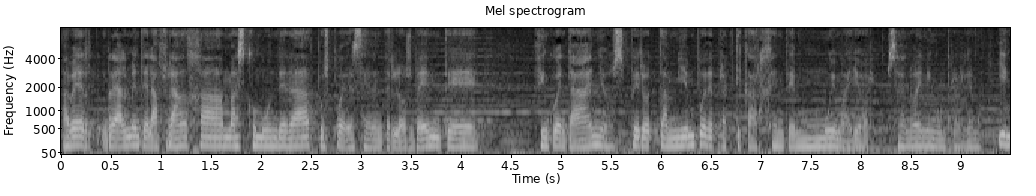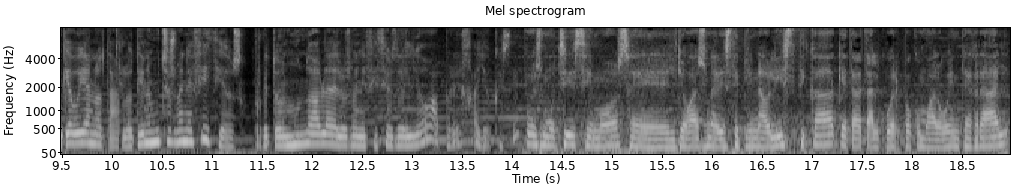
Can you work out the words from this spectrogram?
A ver, realmente la franja más común de edad pues puede ser entre los 20, 50 años, pero también puede practicar gente muy mayor, o sea, no hay ningún problema. ¿Y en qué voy a notarlo? ¿Tiene muchos beneficios? Porque todo el mundo habla de los beneficios del yoga, pero hija, yo qué sé. Pues muchísimos. El yoga es una disciplina holística que trata el cuerpo como algo integral.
